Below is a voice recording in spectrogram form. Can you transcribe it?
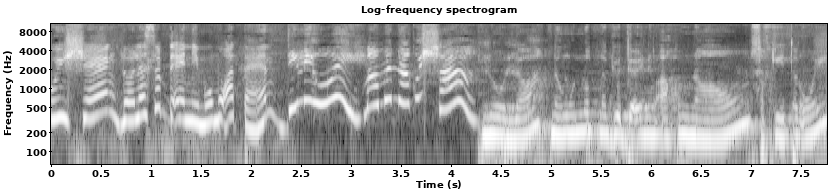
Uy, Sheng, Lola sabdaan ni mo mo attend? Dili, uy! Mama na ako siya. Lola, nangunot na gyud ng akong naong. Sakitan, oy.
